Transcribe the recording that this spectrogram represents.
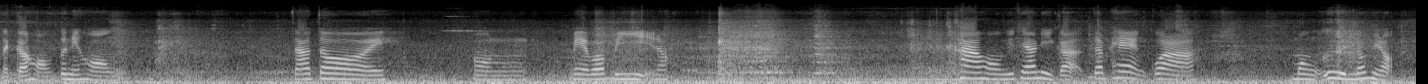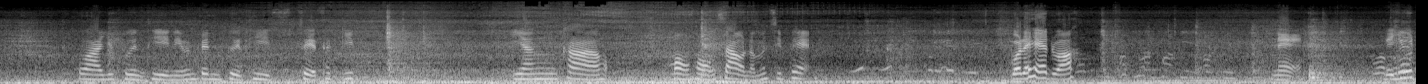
แต่ก็ห้องตัวนี้ห้องเจ้าจอยห้องแม่บอบบี้เนาะค่าห้องอยู่แถวนี้ก็จะแพงกว่ามองอื่นเนาะพี่เนาะเพราะว่าอยู่พื้นที่นี้มันเป็นพื้นที่เศรษฐกิจยังค่ามองห้องเศร้านะมันสิแพงบ่ได้เฮ็ดวะแน่เดี๋ยวหยุด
